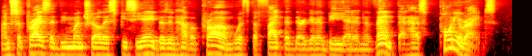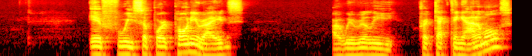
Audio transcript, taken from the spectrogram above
I'm surprised that the Montreal SPCA doesn't have a problem with the fact that they're going to be at an event that has pony rides. If we support pony rides, are we really protecting animals?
